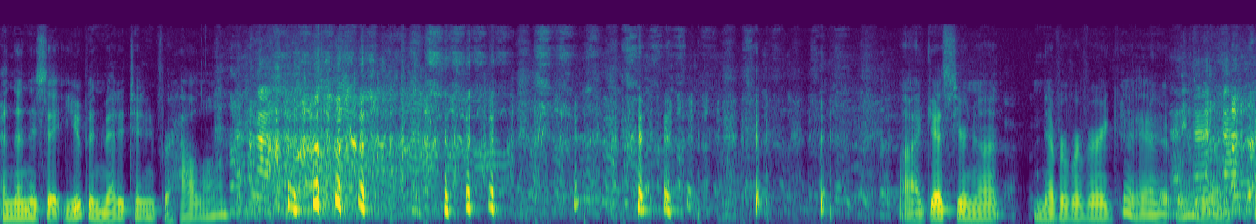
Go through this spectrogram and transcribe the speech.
And then they say, You've been meditating for how long? I guess you're not, never were very good at it.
